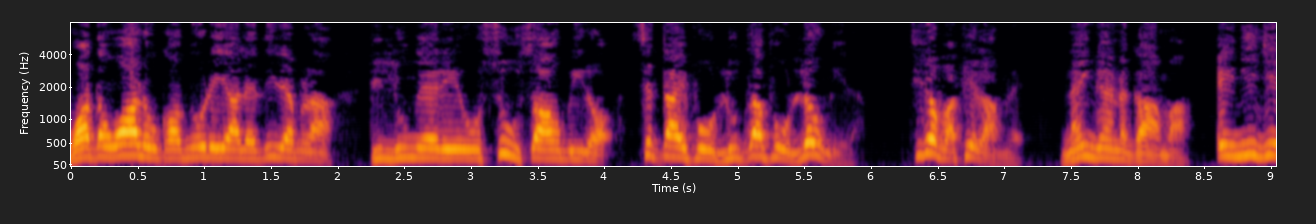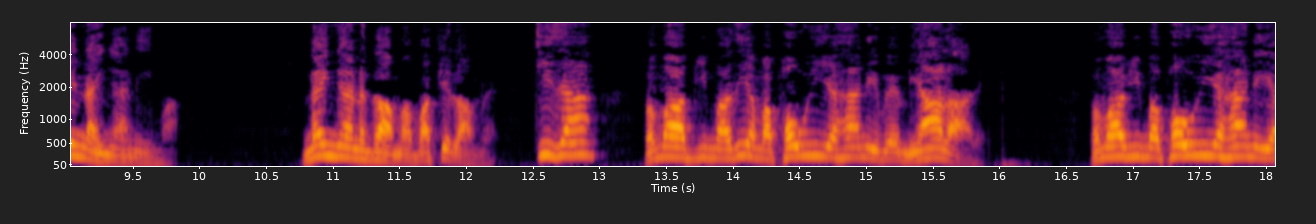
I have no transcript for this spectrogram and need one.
ဝါတဝါလိုကောင်မျိုးတွေကလည်းသိတယ်မလားဒီလူငယ်တွေကိုစုဆောင်းပြီးတော့စစ်တိုက်ဖို့လူသက်ဖို့လုပ်နေတာဒီတော့ဘာဖြစ်လာမလဲနိုင်ငံတကာမှာအိမ်ကြီးချင်းနိုင်ငံတွေမှာနိုင်ငံတကာမှာဘာဖြစ်လာမလဲကြည်စမ်း ဗမာပြည်မှာသိရမှာဖုန်းကြီးရဟန်းတွေပဲများလာတယ် ဗမာပြည်မှာဖုန်းကြီးရဟန်းတွေက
